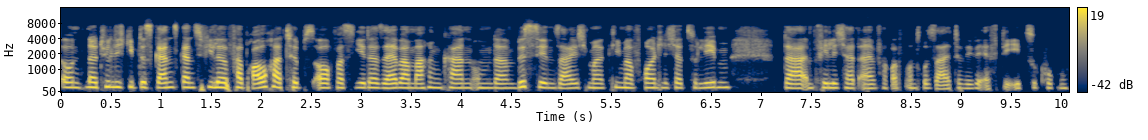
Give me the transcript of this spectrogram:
Und natürlich gibt es ganz, ganz viele Verbrauchertipps auch, was jeder selber machen kann, um da ein bisschen, sage ich mal, klimafreundlicher zu leben. Da empfehle ich halt einfach auf unsere Seite wwf.de zu gucken.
